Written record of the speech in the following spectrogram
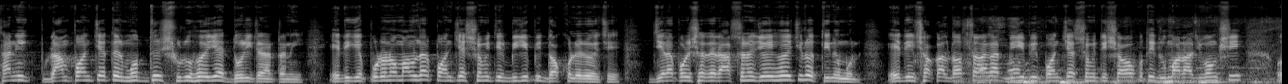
থানি গ্রাম পঞ্চায়েতের মধ্যে শুরু হয়ে যায় দড়ি টানাটানি। এদিকে পুরনো মালদার পঞ্চায়েত সমিতির বিজেপি দখলে রয়েছে। জেলা পরিষদের আসনে জয়ী হয়েছিল তৃণমূল। এদিন সকাল দশটা নাগাদ বিজেপি পঞ্চায়েত সমিতির সভাপতি রুমা রাজবংশী ও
